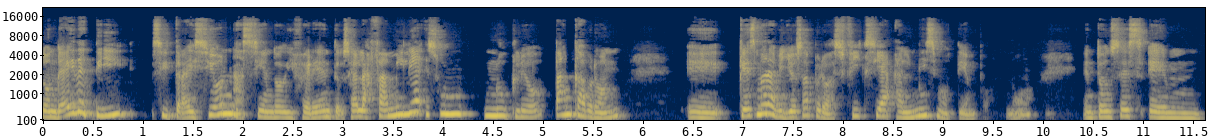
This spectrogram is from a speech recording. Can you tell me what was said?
donde hay de ti si traicionas siendo diferente. O sea, la familia es un núcleo tan cabrón eh, que es maravillosa, pero asfixia al mismo tiempo, ¿no? Entonces, em,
